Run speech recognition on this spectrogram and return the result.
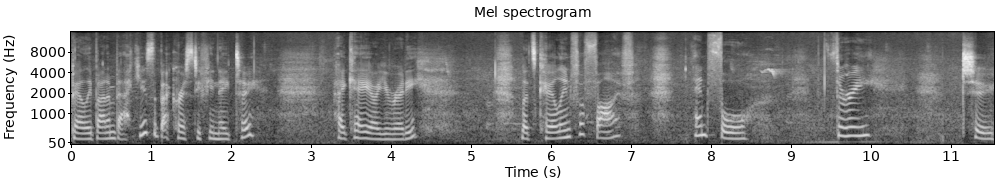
Belly button back. Use the backrest if you need to. Okay, are you ready? Let's curl in for five and four, three, two,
